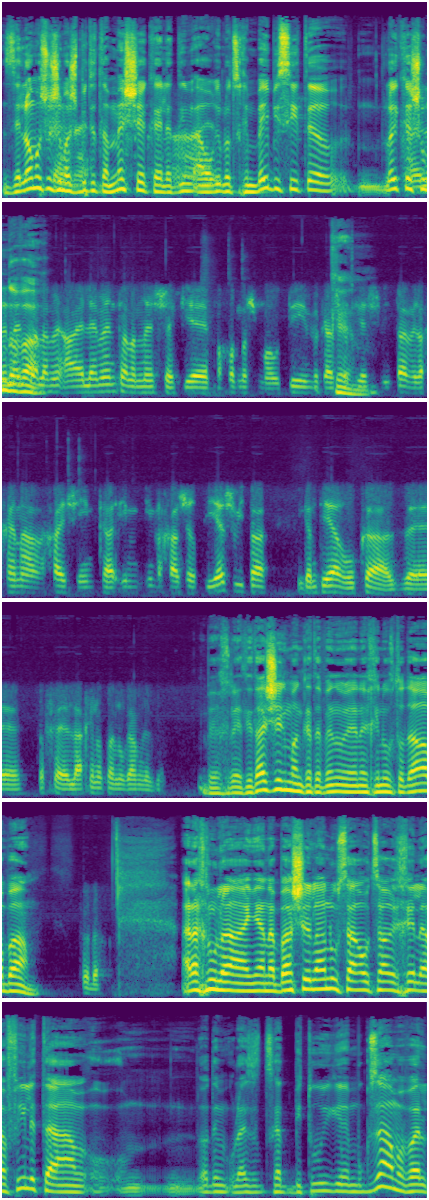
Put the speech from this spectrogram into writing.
זה לא משהו כן. שמשבית את המשק, הילדים, אה, ההורים לא צריכים בייביסיטר, לא יקרה שום דבר. האלמנט על המשק יהיה פחות משמעותי, וכאשר כן. תהיה שביתה, ולכן ההערכה היא שאם וכאשר תהיה שביתה, היא גם תהיה ארוכה, אז אה, צריך להכין אותנו גם לזה. בהחלט. איתי שיגמן, כתבנו לענייני חינוך, תודה רבה. תודה. אנחנו לעניין הבא שלנו. שר האוצר החל להפעיל את ה... לא יודע, אולי זה קצת ביטוי אה, מוגזם, אבל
